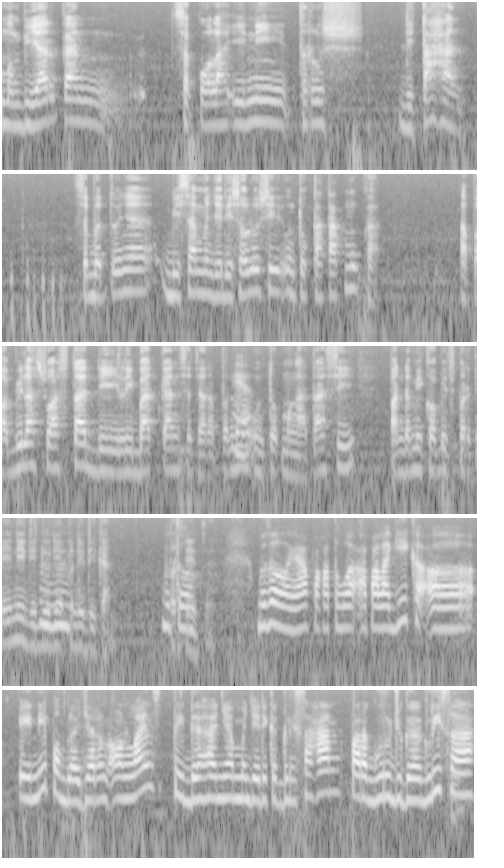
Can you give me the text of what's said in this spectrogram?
membiarkan sekolah ini terus ditahan. Sebetulnya bisa menjadi solusi untuk tatap muka apabila swasta dilibatkan secara penuh Ya. untuk mengatasi pandemi Covid seperti ini di dunia pendidikan. Seperti Betul. itu. Betul ya Pak Ketua, apalagi ke, eh, ini pembelajaran online tidak hanya menjadi kegelisahan, para guru juga gelisah.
